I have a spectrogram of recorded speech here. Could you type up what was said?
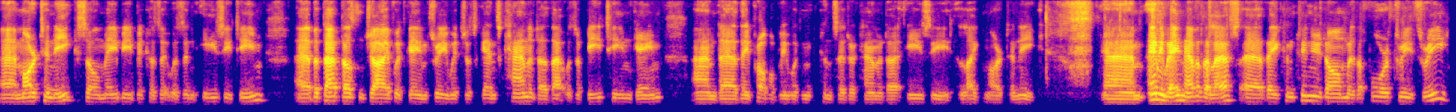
uh, Martinique. So maybe because it was an easy team. Uh, but that doesn't jive with game three, which was against Canada. That was a B team game, and uh, they probably wouldn't consider Canada easy like Martinique. Um, anyway, nevertheless, uh, they continued on with a 4 3 3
